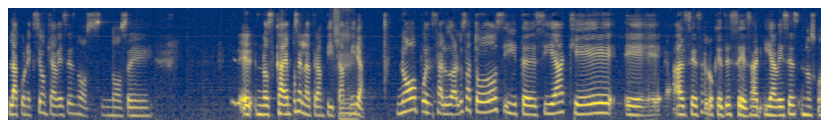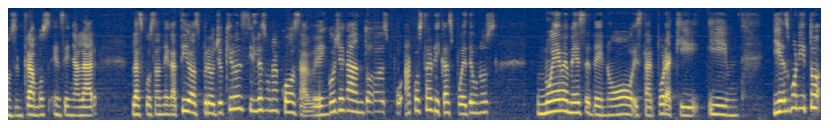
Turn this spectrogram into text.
la conexión que a veces nos, nos, eh, eh, nos caemos en la trampita. Sí. Mira, no, pues saludarlos a todos y te decía que eh, al César lo que es de César y a veces nos concentramos en señalar las cosas negativas, pero yo quiero decirles una cosa, vengo llegando a Costa Rica después de unos nueve meses de no estar por aquí y, y es bonito,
